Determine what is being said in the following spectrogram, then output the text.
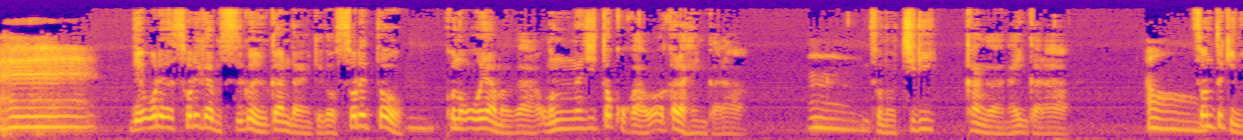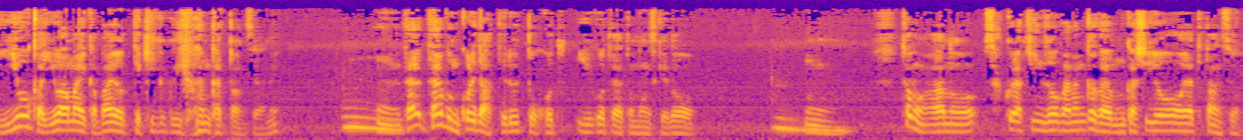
へえ。で、俺、それがすごい浮かんだんやけど、それとう、ん。この小山が同じとこがわからへんから、うん。その地理感がないから。その時に言おうか言わないか迷って結局言わんかったんですよね。ううん。ん。た、多分これで合ってるとこいうことだと思うんですけど、ううんん。多分あの、桜金蔵がなんかが昔ようやってたんですよ。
